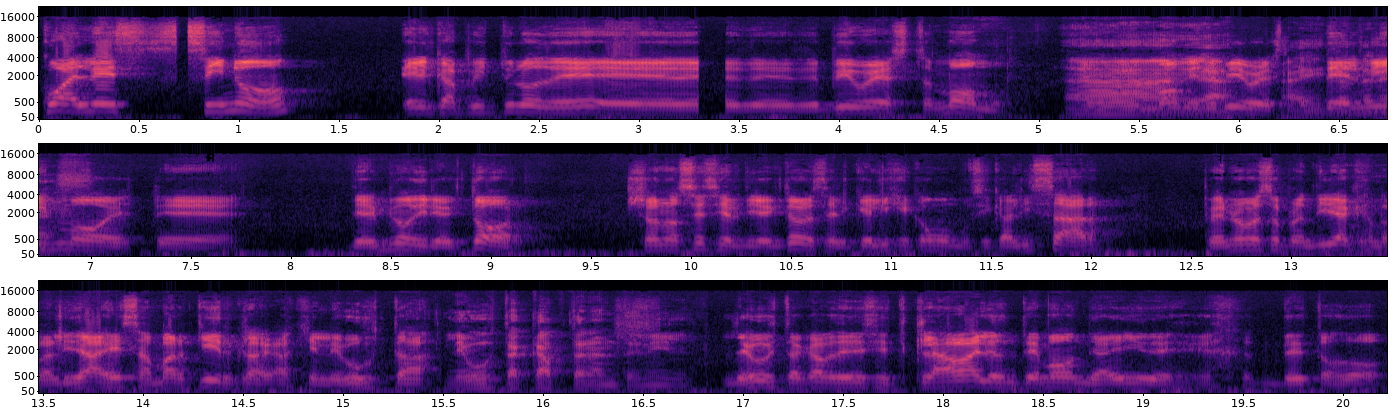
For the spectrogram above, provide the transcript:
¿cuál es, si no, el capítulo de, eh, de, de, de Beerest Mom? Ah, eh, Mom mirá, y the del mismo, este, del mismo director. Yo no sé si el director es el que elige cómo musicalizar, pero no me sorprendería que en realidad es a Mark Kirkland a quien le gusta. Le gusta Captain Antenil. Le gusta Captain decir, clavale un temón de ahí de, de estos dos.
